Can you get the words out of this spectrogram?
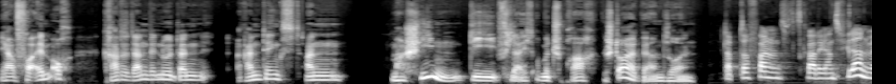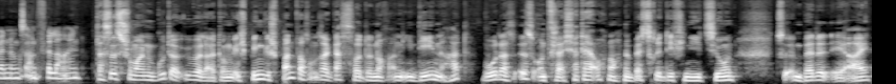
Ja, vor allem auch gerade dann, wenn du dann randenkst an Maschinen, die vielleicht auch mit Sprache gesteuert werden sollen. Ich glaube, da fallen uns jetzt gerade ganz viele Anwendungsanfälle ein. Das ist schon mal eine gute Überleitung. Ich bin gespannt, was unser Gast heute noch an Ideen hat, wo das ist. Und vielleicht hat er auch noch eine bessere Definition zu Embedded AI,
